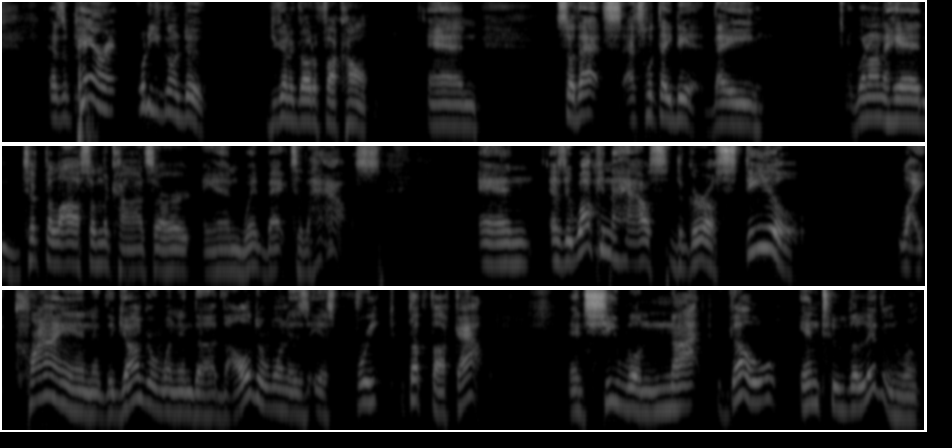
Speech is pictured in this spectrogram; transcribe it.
as a parent, what are you gonna do? You're gonna go to fuck home, and so that's that's what they did. They went on ahead took the loss on the concert and went back to the house. And as they walk in the house, the girl still like crying. The younger one and the the older one is is freaked the fuck out and she will not go into the living room.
